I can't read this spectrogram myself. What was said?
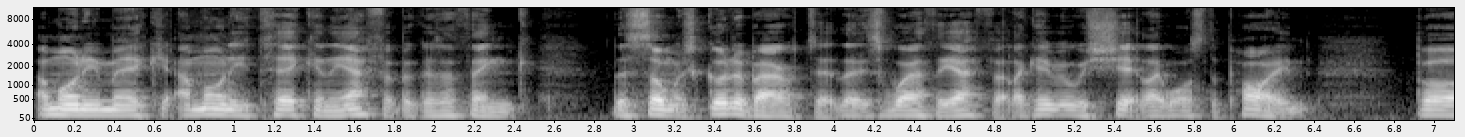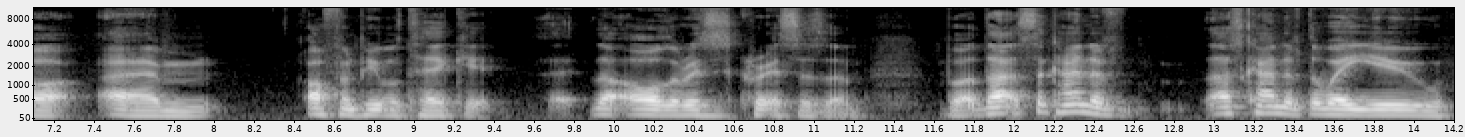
I'm only making I'm only taking the effort because I think there's so much good about it that it's worth the effort. Like if it was shit, like what's the point? But um, often people take it that all there is is criticism. But that's the kind of that's kind of the way you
